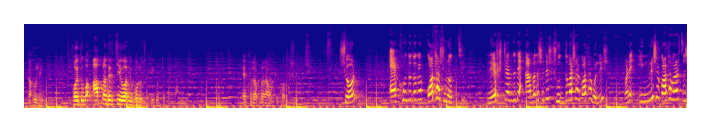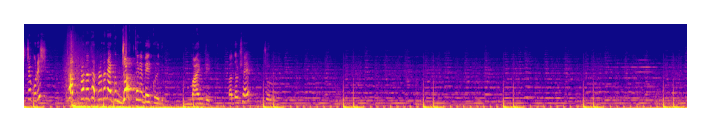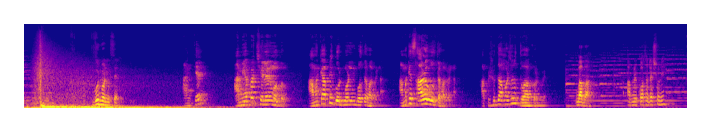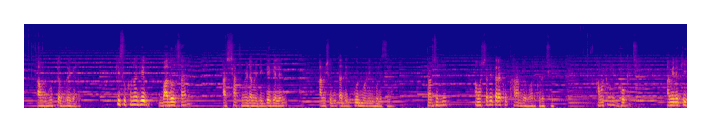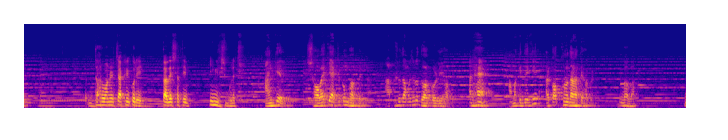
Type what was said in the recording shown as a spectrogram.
তাহলে হয়তো বা আপনাদের চেয়েও আমি বড় চাকরি করতে পারতাম। এখন আপনারা আমাকে কথা শুনছি শোন এখন তো তোকে কথা শোনাচ্ছি। নেক্সট টাইম যদি আমাদের সাথে শুদ্ধ ভাষায় কথা বলিস মানে ইংলিশে কথা বলার চেষ্টা করিস থাপড়াতে থাপড়াতে না একদম জব থেকে বের করে দিবি। মাইন্ডেড বাদল সাহেব চলুন। গুড মর্নিং স্যার আঙ্কেল আমি আপনার ছেলের মতো। আমাকে আপনি গুড মর্নিং বলতে হবে না। আমাকে স্যারও বলতে হবে না। আপনি শুধু আমার জন্য দোয়া করবেন। বাবা আপনার কথাটা শুনে আমার বুকটা ভরে গেল। কিছুক্ষণ আগে বাদল স্যার আর সাথী ম্যাডাম এদিক দিয়ে গেলেন। আমি শুধু তাদের গুড মর্নিং বলেছিলাম। তার জন্য আমার সাথে তারা খুব খারাপ ব্যবহার করেছে। আমাকে অনেক বকেছে। আমি নাকি দারোয়ানের চাকরি করে তাদের সাথে ইংলিশ বলেছি। আঙ্কেল সবাইকে একরকম ভাববেন না। আপনি শুধু আমার জন্য দোয়া করলেই হবে। আর হ্যাঁ আমাকে দেখে আর কখনো দাঁড়াতে হবে না। বাবা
